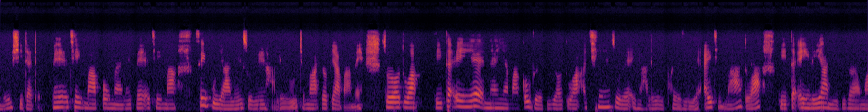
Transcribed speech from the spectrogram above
မျိုးရှိတတ်တယ်ဘယ်အချိန်မှာပုံမှန်လဲဘယ်အချိန်မှာစိတ်ပူရလဲဆိုတဲ့ဟာလေးကိုကျမပြောပြပါမယ်ဆိုတော့ သူကဒီတအိမ်ရဲ့နံရံမှာကုတ်တွယ်ပြီးတော့ သူကအချင်းဆိုတဲ့အရာလေးကိုဖွဲ့စည်းရဲအဲ့ဒီမှာသူကဒီတအိမ်လေးကနေပြီးတော့မှ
